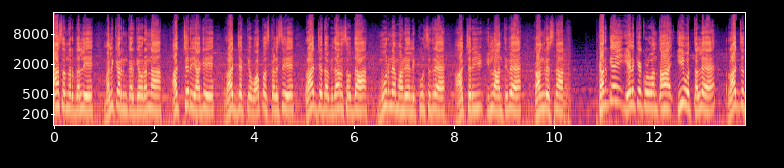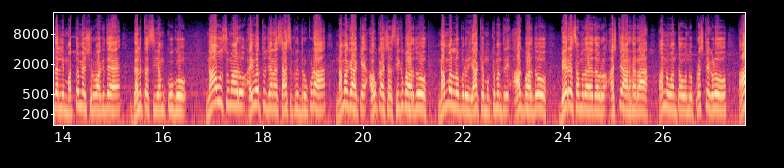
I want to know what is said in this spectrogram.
ಆ ಸಂದರ್ಭದಲ್ಲಿ ಮಲ್ಲಿಕಾರ್ಜುನ್ ಖರ್ಗೆ ಅವರನ್ನು ಅಚ್ಚರಿಯಾಗಿ ರಾಜ್ಯಕ್ಕೆ ವಾಪಸ್ ಕಳಿಸಿ ರಾಜ್ಯದ ವಿಧಾನಸೌಧ ಮೂರನೇ ಮಹಡಿಯಲ್ಲಿ ಕೂರಿಸಿದ್ರೆ ಆಶ್ಚರ್ಯ ಇಲ್ಲ ಅಂತಿವೆ. ಕಾಂಗ್ರೆಸ್ನ ಖರ್ಗೆ ಹೇಳಿಕೆ ಕೊಡುವಂತಹ ಈ ಹೊತ್ತಲ್ಲೇ ರಾಜ್ಯದಲ್ಲಿ ಮತ್ತೊಮ್ಮೆ ಶುರುವಾಗಿದೆ ದಲಿತ ಸಿಎಂ ಕೂಗು. ನಾವು ಸುಮಾರು ಐವತ್ತು ಜನ ಶಾಸಕರಿದ್ದರೂ ಕೂಡ ನಮಗ್ಯಾಕೆ ಅವಕಾಶ ಸಿಗಬಾರ್ದು? ನಮ್ಮಲ್ಲೊಬ್ಬರು ಯಾಕೆ ಮುಖ್ಯಮಂತ್ರಿ ಆಗಬಾರ್ದು? ಬೇರೆ ಸಮುದಾಯದವರು ಅಷ್ಟೇ ಅರ್ಹರ ಅನ್ನುವಂಥ ಒಂದು ಪ್ರಶ್ನೆಗಳು ಆ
